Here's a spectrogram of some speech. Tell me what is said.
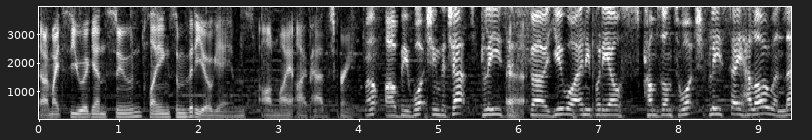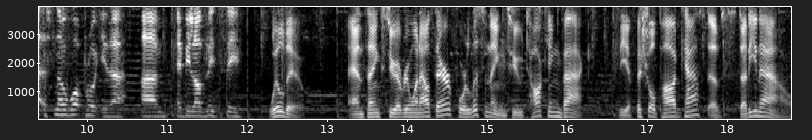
I might see you again soon playing some video games on my iPad screen. Well, I'll be watching the chats. Please, uh, if uh, you or anybody else comes on to watch, please say hello and let us know what brought you there. Um, it'd be lovely to see you. Will do. And thanks to everyone out there for listening to Talking Back, the official podcast of Study Now,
